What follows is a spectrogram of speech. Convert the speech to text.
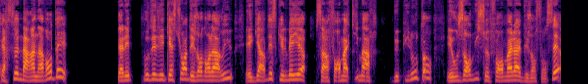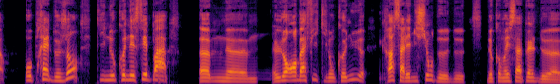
personne n'a rien inventé. D'aller poser des questions à des gens dans la rue et garder ce qui est le meilleur. C'est un format qui marche depuis longtemps. Et aujourd'hui, ce format-là, des gens s'en servent auprès de gens qui ne connaissaient pas euh, euh, Laurent Baffy, qui l'ont connu euh, grâce à l'émission de, de, de comment il s'appelle, de euh,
